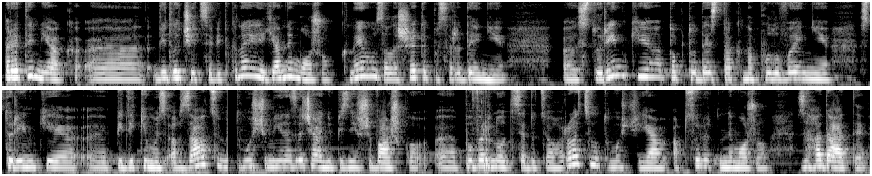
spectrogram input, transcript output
Перед тим як е, відлучитися від книги, я не можу книгу залишити посередині е, сторінки, тобто десь так на половині сторінки е, під якимось абзацом, тому що мені надзвичайно пізніше важко е, повернутися до цього розділу, тому що я абсолютно не можу згадати,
